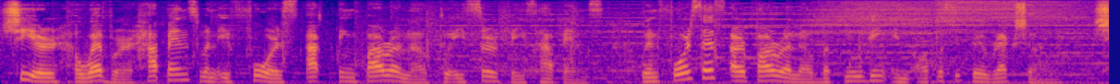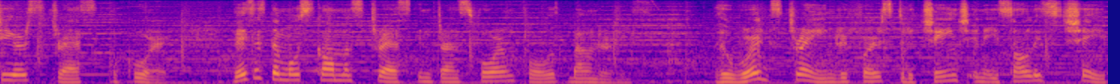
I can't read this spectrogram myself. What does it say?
Shear, however, happens when a force acting parallel to a surface happens. When forces are parallel but moving in opposite direction, shear stress occur. This is the most common stress in transform fault boundaries. The word strain refers to the change in a solid's shape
